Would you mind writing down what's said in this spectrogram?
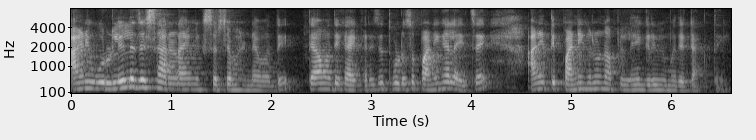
आणि उरलेलं जे सारण आहे मिक्सरच्या भांड्यामध्ये त्यामध्ये काय करायचं? थोडंसं पाणी घालायचं आहे आणि ते पाणी घालून आपल्याला हे ग्रेव्हीमध्ये टाकता येईल.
